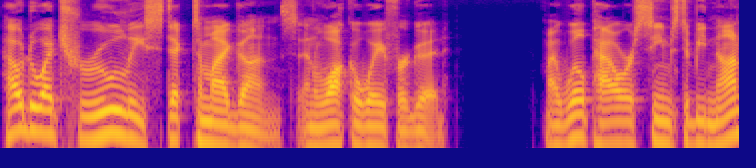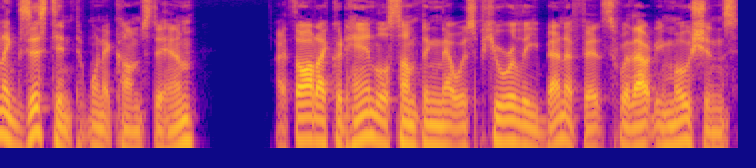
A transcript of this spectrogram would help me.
How do I truly stick to my guns and walk away for good? My willpower seems to be non existent when it comes to him. I thought I could handle something that was purely benefits without emotions,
